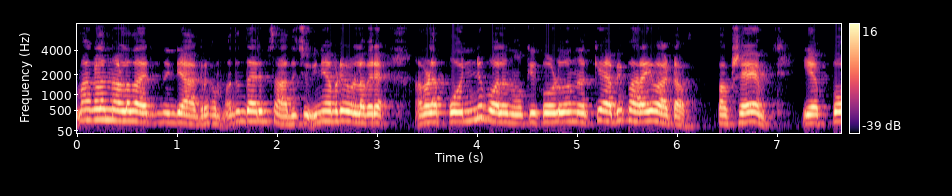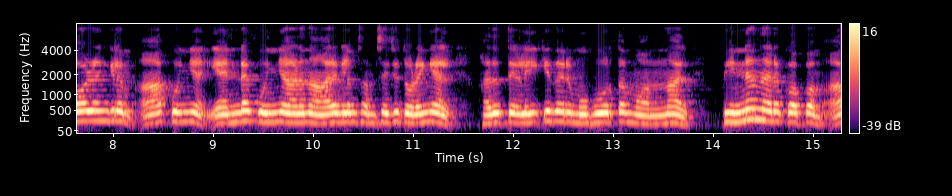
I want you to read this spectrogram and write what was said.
മകളെന്നുള്ളതായിരുന്നു നിന്റെ ആഗ്രഹം. അതെന്തായാലും സാധിച്ചു. ഇനി അവിടെയുള്ളവര് അവളെ പൊന്നു പോലെ നോക്കിക്കോളൂ എന്നൊക്കെ അബി പറയുവാട്ടോ. പക്ഷേ എപ്പോഴെങ്കിലും ആ കുഞ്ഞ് എന്റെ കുഞ്ഞാണെന്ന് ആരെങ്കിലും സംശയിച്ചു തുടങ്ങിയാൽ അത് തെളിയിക്കുന്ന ഒരു മുഹൂർത്തം വന്നാൽ പിന്നെ നിനക്കൊപ്പം ആ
